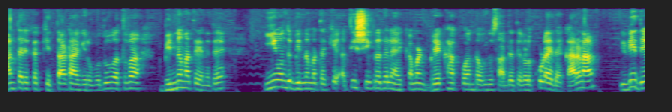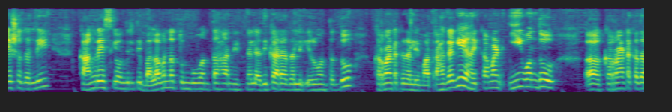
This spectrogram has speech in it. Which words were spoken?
ಆಂತರಿಕ ಕಿತ್ತಾಟ ಆಗಿರ್ಬೋದು ಅಥವಾ ಭಿನ್ನಮತ ಏನಿದೆ, ಈ ಒಂದು ಭಿನ್ನಮತಕ್ಕೆ ಅತಿ ಶೀಘ್ರದಲ್ಲೇ ಹೈಕಮಾಂಡ್ ಬ್ರೇಕ್ ಹಾಕುವಂಥ ಒಂದು ಸಾಧ್ಯತೆಗಳು ಕೂಡ ಇದೆ. ಕಾರಣ ಇಡೀ ದೇಶದಲ್ಲಿ ಕಾಂಗ್ರೆಸ್ಗೆ ಒಂದು ರೀತಿ ಬಲವನ್ನು ತುಂಬುವಂತಹ ನಿಟ್ಟಿನಲ್ಲಿ ಅಧಿಕಾರದಲ್ಲಿ ಇರುವಂಥದ್ದು ಕರ್ನಾಟಕದಲ್ಲಿ ಮಾತ್ರ. ಹಾಗಾಗಿ ಹೈಕಮಾಂಡ್ ಈ ಒಂದು ಕರ್ನಾಟಕದ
